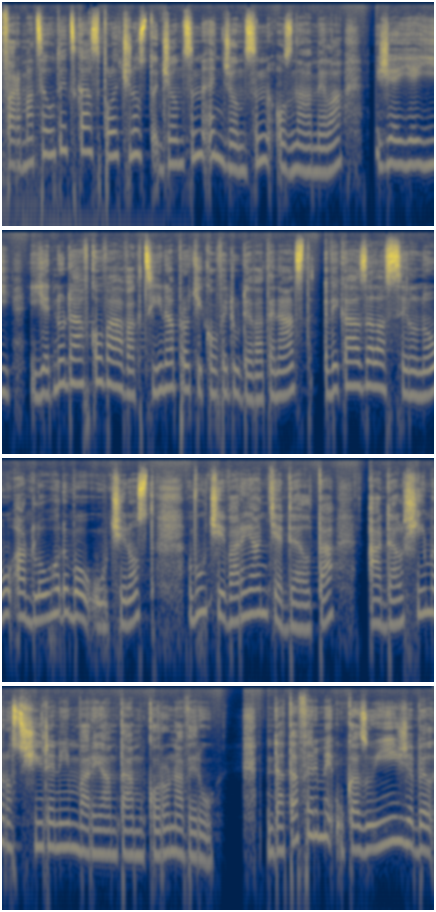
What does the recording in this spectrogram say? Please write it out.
Farmaceutická společnost Johnson Johnson oznámila, že její jednodávková vakcína proti COVID-19 vykázala silnou a dlouhodobou účinnost vůči variantě Delta a dalším rozšířeným variantám koronaviru. Data firmy ukazují, že byl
